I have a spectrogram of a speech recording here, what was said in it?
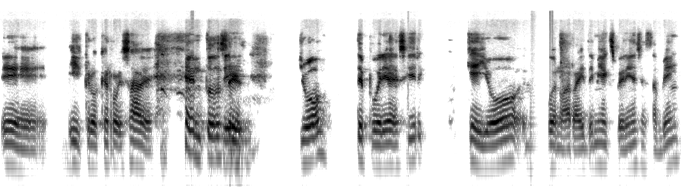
Eh, y creo que Roy sabe. Entonces, yo te podría decir que yo, bueno, a raíz de mis experiencias también,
